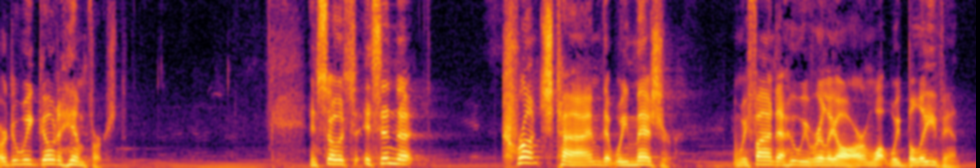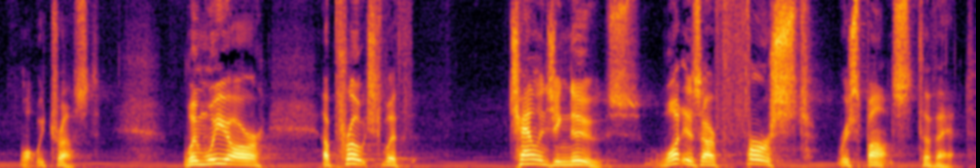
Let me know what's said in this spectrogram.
Or do we go to him first? And so it's, it's in the crunch time that we measure and we find out who we really are and what we believe in, what we trust. When we are approached with challenging news, what is our first response to that?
